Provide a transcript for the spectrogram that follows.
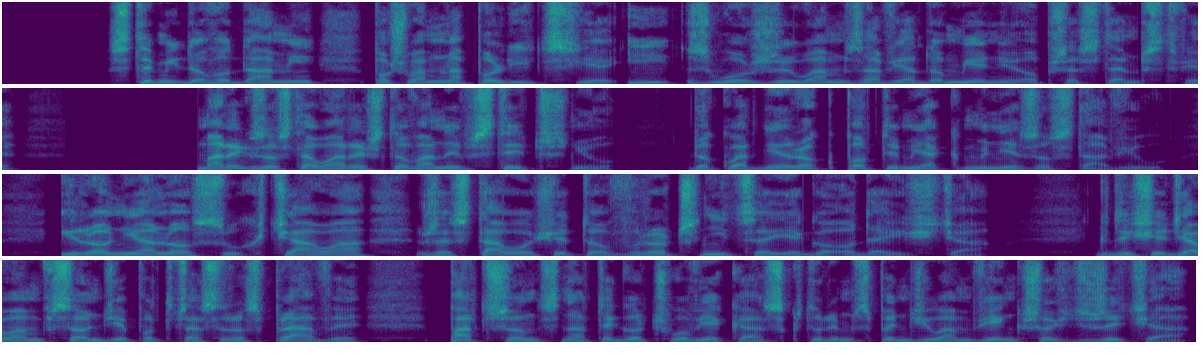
Z tymi dowodami poszłam na policję i złożyłam zawiadomienie o przestępstwie. Marek został aresztowany w styczniu, dokładnie rok po tym, jak mnie zostawił. Ironia losu chciała, że stało się to w rocznicę jego odejścia. Gdy siedziałam w sądzie podczas rozprawy, patrząc na tego człowieka, z którym spędziłam większość życia,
